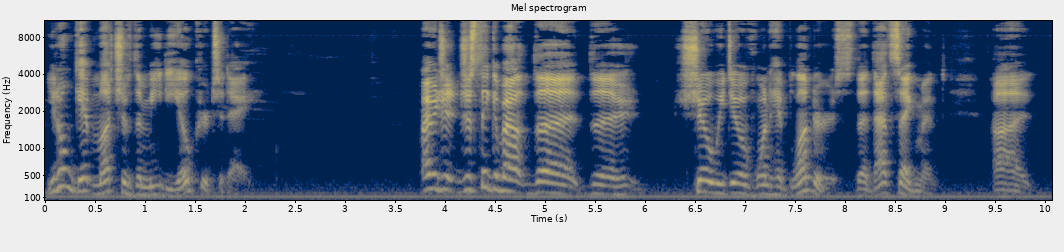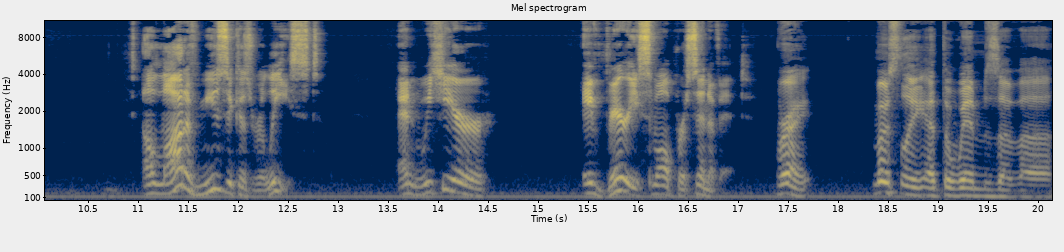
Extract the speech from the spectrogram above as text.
You don't get much of the mediocre today. I mean, j- just think about the the show we do of one hit blunders. That that segment. Uh, a lot of music is released, and we hear a very small percent of it. Right. Mostly at the whims of uh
